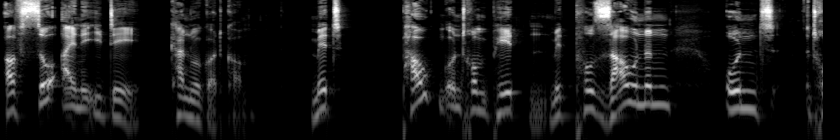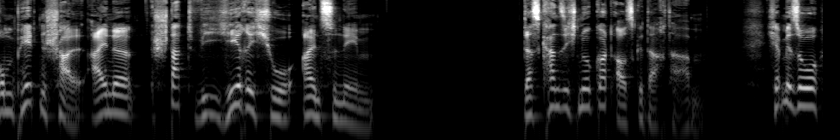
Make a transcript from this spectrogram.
auf so eine Idee kann nur Gott kommen. Mit Pauken und Trompeten, mit Posaunen und Trompetenschall eine Stadt wie Jericho einzunehmen. Das kann sich nur Gott ausgedacht haben. Ich habe mir so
